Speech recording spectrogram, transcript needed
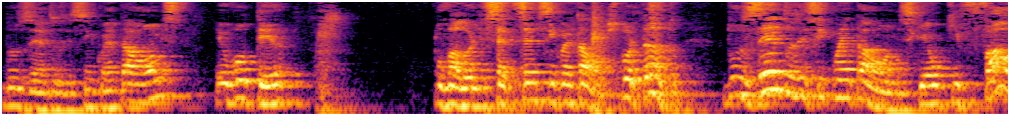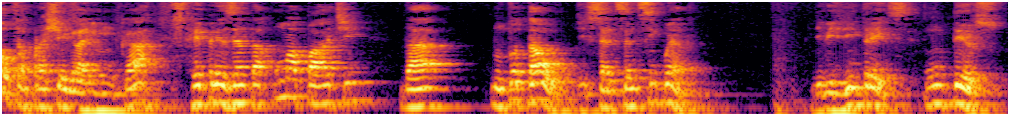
250 ohms, eu vou ter o valor de 750 ohms. Portanto, 250 ohms, que é o que falta para chegar em 1K, representa uma parte da, do total de 750, dividido em 3, um terço.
